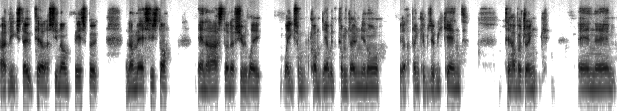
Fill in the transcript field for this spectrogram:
I reached out to her, I seen her on Facebook, and I messaged her and I asked her if she would like like some company. I would come down, you know. I think it was a weekend to have a drink, and um,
